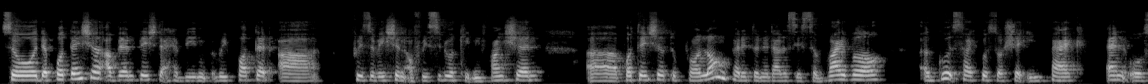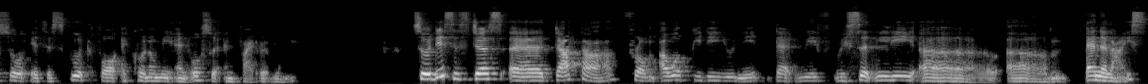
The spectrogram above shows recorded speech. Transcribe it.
So the potential advantage that have been reported are preservation of residual kidney function, uh, potential to prolong peritoneal dialysis survival, a good psychosocial impact, and also it is good for economy and also environment. So this is just uh, data from our PD unit that we've recently uh, um, analyzed,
